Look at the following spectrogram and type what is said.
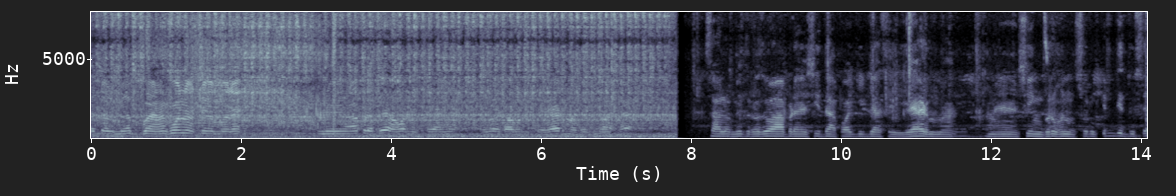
અત્યારે મેપ પર આંકવાના છે અમારે અને આપણે બે આવવાનું છે અહીંયા હવે આવવાનું છે હેડમાં ચાલો મિત્રો જો આપણે સીધા પહોંચી ગયા છે હેડમાં અને સિંગ ભરવાનું શરૂ કરી દીધું છે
